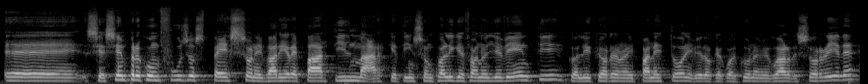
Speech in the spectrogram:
eh, si è sempre confuso spesso nei vari reparti il marketing, sono quelli che fanno gli eventi, quelli che ordinano i panettoni, vedo che qualcuno mi guarda e sorride,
